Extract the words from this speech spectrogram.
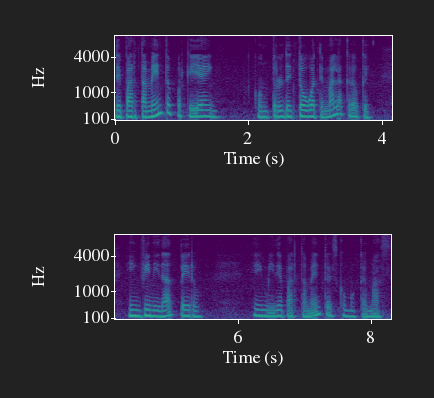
departamento, porque ya en control de todo Guatemala creo que infinidad, pero en mi departamento es como que más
